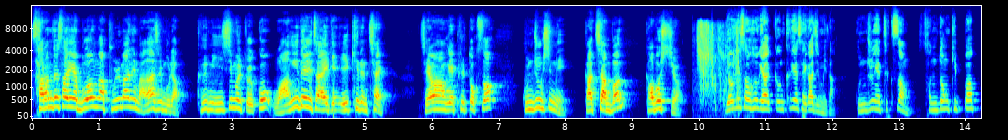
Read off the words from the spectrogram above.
사람들 사이에 무언가 불만이 많아질 무렵 그 민심을 뚫고 왕이 될 자에게 읽히는 책 제왕학의 필독서 군중심리 같이 한번 가보시죠. 여기서 소개할 건 크게 세 가지입니다. 군중의 특성, 선동 기법,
